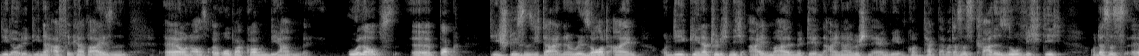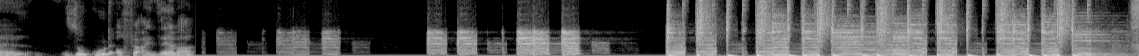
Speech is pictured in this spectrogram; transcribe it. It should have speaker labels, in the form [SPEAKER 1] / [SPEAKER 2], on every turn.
[SPEAKER 1] Die Leute, die nach Afrika reisen äh, und aus Europa kommen, die haben Urlaubsbock, äh, die schließen sich da in ein Resort ein und die gehen natürlich nicht einmal mit den Einheimischen irgendwie in Kontakt. Aber das ist gerade so wichtig und das ist äh, so gut auch für einen selber.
